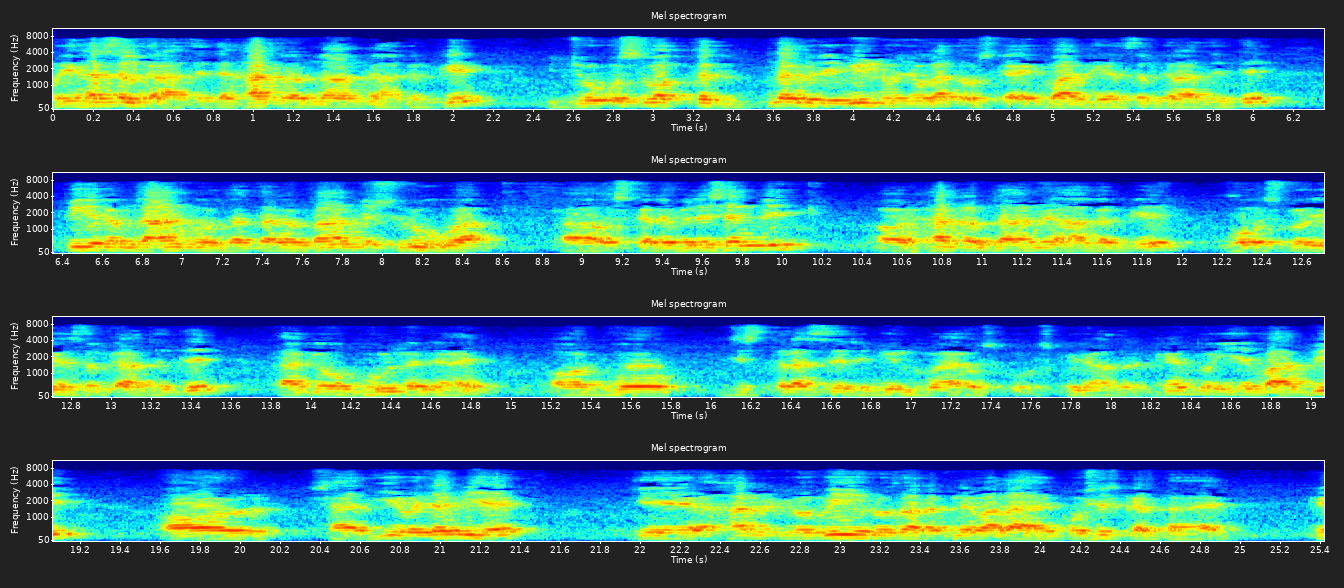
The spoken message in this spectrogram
रिहर्सल कराते थे हर रमज़ान में आकर के जो उस वक्त तक जितना भी रिवील हो जाएगा तो उसका एक बार रिहर्सल कराते थे। तो ये रमज़ान में होता था रमज़ान में शुरू हुआ आ, उसका रेवलेशन भी। और हर रमज़ान में आकर के वो उसको रिहर्सल कराते थे ताकि वो भूल न जाए और वो जिस तरह से रिवील हुआ है उसको उसको याद रखें। तो ये बात भी और शायद ये वजह भी है कि हर जो भी रोजा रखने वाला है, कोशिश करता है कि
